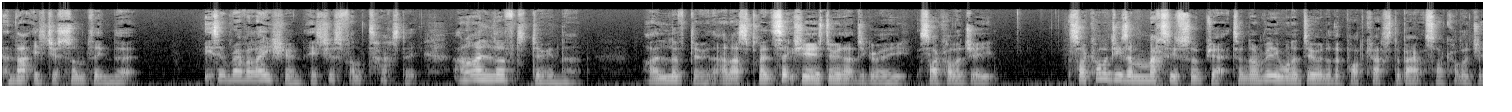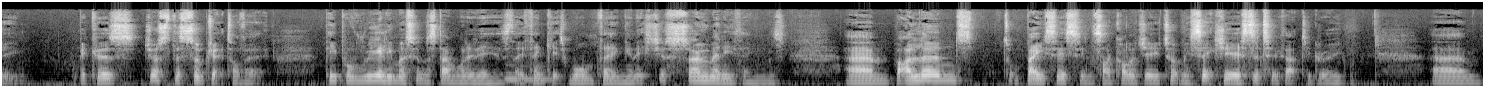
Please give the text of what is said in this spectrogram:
and that is just something that is a revelation. It's just fantastic, and I loved doing that. I loved doing that, and I spent six years doing that degree, psychology. Psychology is a massive subject, and I really want to do another podcast about psychology because just the subject of it, people really misunderstand what it is. They think it's one thing, and it's just so many things. Um, but I learned sort of basis in psychology. It took me six years to do that degree. Um,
